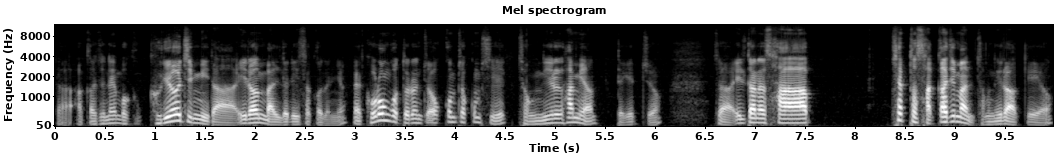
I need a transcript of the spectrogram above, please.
자, 아까 전에 뭐 그려집니다. 이런 말들이 있었거든요. 그러니까 그런 것들은 조금 조금씩 정리를 하면 되겠죠. 자, 일단은 4 챕터 4까지만 정리를 할게요.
